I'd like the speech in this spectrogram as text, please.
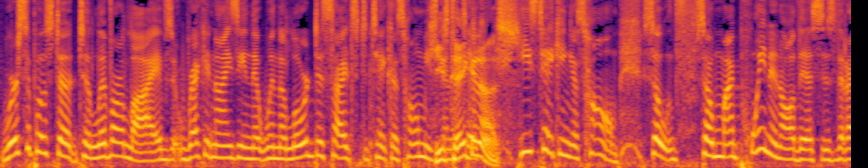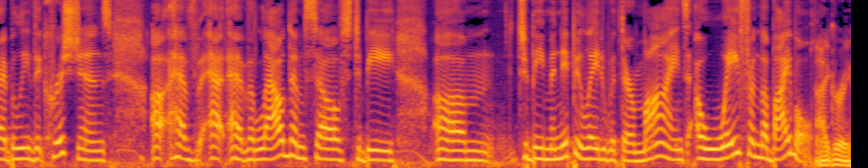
We're supposed to to live our lives recognizing that when the Lord decides to take us home, He's, He's taking take- us. He's taking us home. So, so my point in all this is that I believe that Christians uh, have have allowed themselves to be um, to be manipulated with their minds away from the Bible. I agree.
